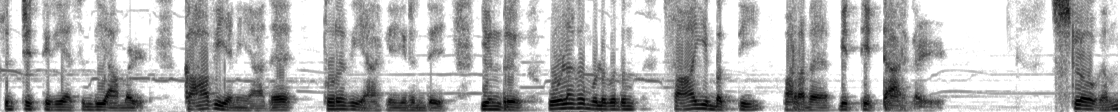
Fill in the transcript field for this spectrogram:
சுற்றித் திரிய சிந்தியாமல் காவி அணியாத துறவியாக இருந்து இன்று உலகம் முழுவதும் சாயி பக்தி பரவ வித்திட்டார்கள். ஸ்லோகம்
